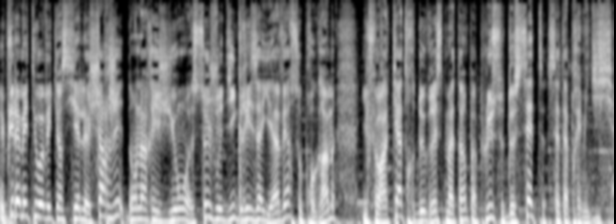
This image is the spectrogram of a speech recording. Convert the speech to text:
Et puis la météo avec un ciel chargé dans la région ce jeudi, grisaille et averse au programme. Il fera 4 degrés ce matin, pas plus de 7 cet après-midi.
